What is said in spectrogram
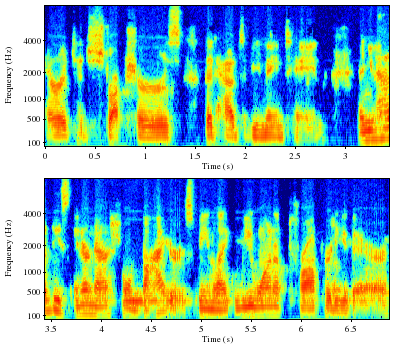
heritage structures that had to be maintained. And you had these international buyers being like, we want a property there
